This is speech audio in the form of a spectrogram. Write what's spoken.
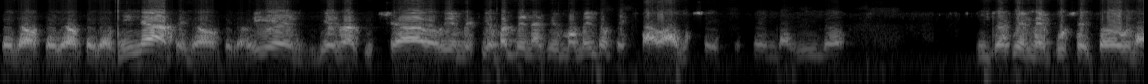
pero pero pero mina pero pero bien bien maquillado bien vestido aparte en aquel momento pesaba no sé 60 kilos entonces me puse toda una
